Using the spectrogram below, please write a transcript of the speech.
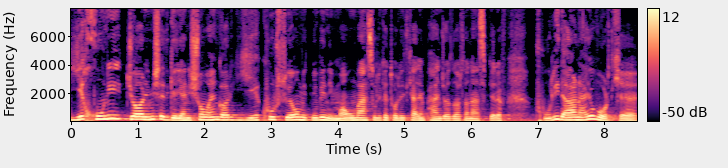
یه خونی جاری میشه دیگه. یعنی شما انگار یه کورسوی امید می‌بینیم ما اون محصولی که تولید کردیم 50000 تا نصب گرفت. پولی در نیاورد که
